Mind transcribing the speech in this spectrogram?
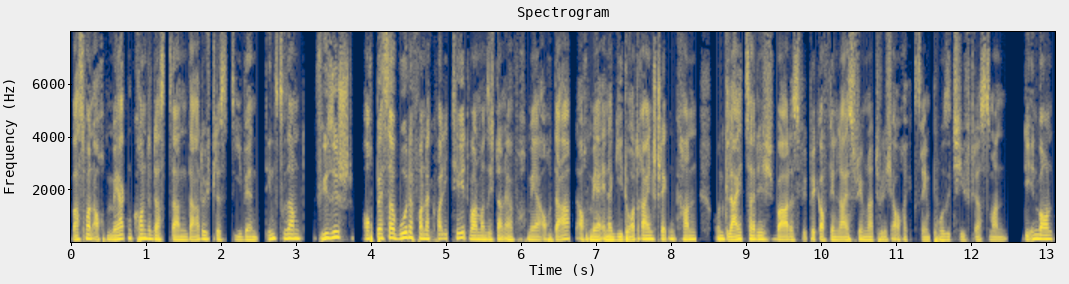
was man auch merken konnte, dass dann dadurch das Event insgesamt physisch auch besser wurde von der Qualität, weil man sich dann einfach mehr auch da, auch mehr Energie dort reinstecken kann. Und gleichzeitig war das Feedback auf den Livestream natürlich auch extrem positiv, dass man die Inbound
